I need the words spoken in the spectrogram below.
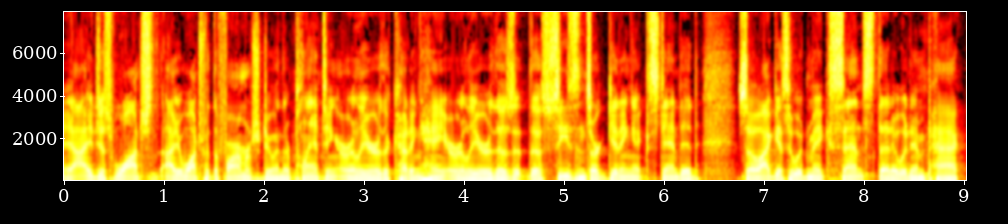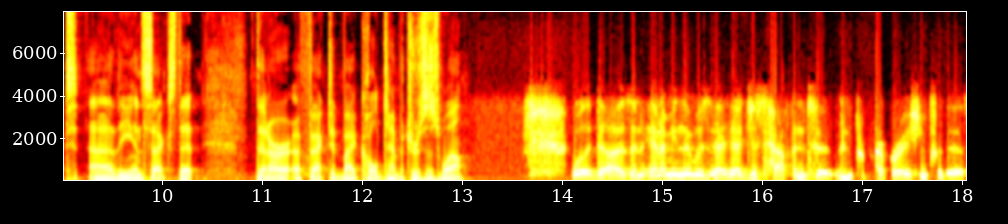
I just watch I watch what the farmers are doing. They're planting earlier, they're cutting hay earlier. Those those seasons are getting extended. So I guess it would make sense that it would impact uh, the insects that that are affected by cold temperatures as well. Well, it does, and and I mean, there was I, I just happened to in preparation for this.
